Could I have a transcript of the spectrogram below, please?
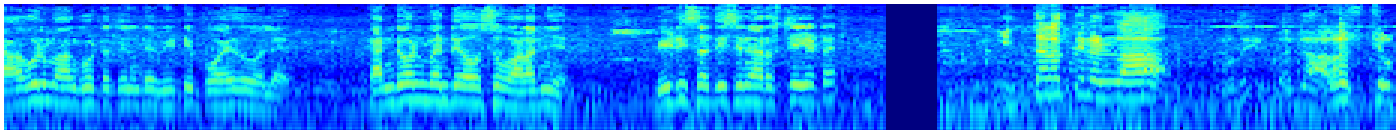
രാഹുൽ മാങ്കൂട്ടത്തിലിന്റെ വീട്ടിൽ പോയതുപോലെ കന്റോൺമെന്റ് ഹൗസ് വളഞ്ഞ് വി ഡി സതീശനെ അറസ്റ്റ് ചെയ്യട്ടെ? ഇത്തരത്തിലുള്ള അറസ്റ്റും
